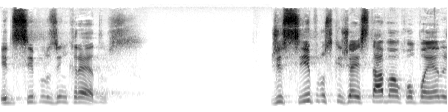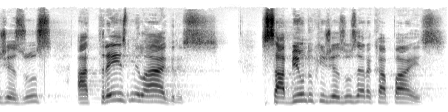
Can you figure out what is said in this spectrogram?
e discípulos incrédulos. Discípulos que já estavam acompanhando Jesus há três milagres, sabiam do que Jesus era capaz.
